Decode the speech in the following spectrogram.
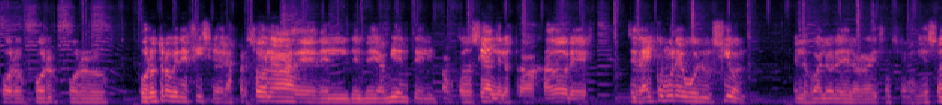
por, por, otro beneficio de las personas, del, medio ambiente, del impacto social, de los trabajadores. hay como una evolución en los valores de la organización y eso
